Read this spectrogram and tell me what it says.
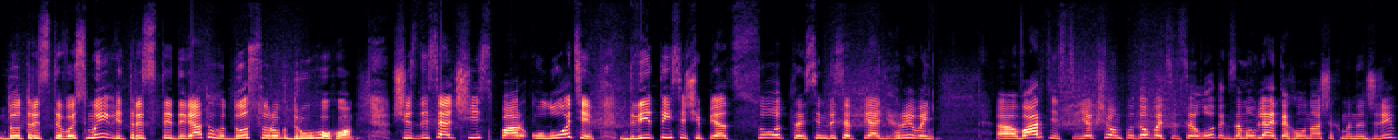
до 38, від 39 до 42. 66 пар у лоті, 2575 гривень. е, Вартість, якщо вам подобається цей лотик, замовляйте його у наших менеджерів.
